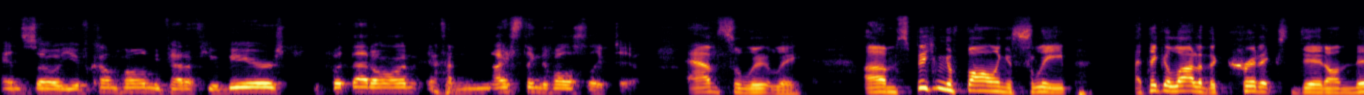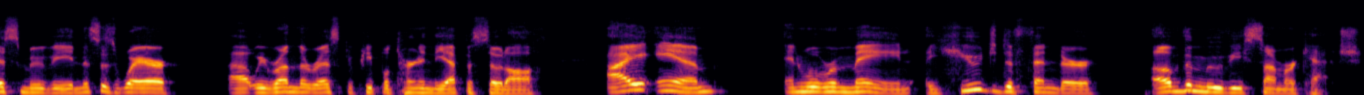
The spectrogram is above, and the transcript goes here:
And so you've come home, you've had a few beers, you put that on. It's a nice thing to fall asleep to. Absolutely. Um, speaking of falling asleep, I think a lot of the critics did on this movie, and this is where uh, we run the risk of people turning the episode off. I am and will remain a huge defender of the movie Summer Catch.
